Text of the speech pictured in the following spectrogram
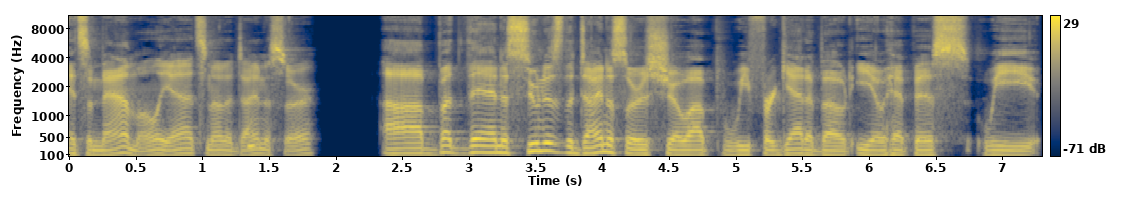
It's a mammal, yeah, it's not a dinosaur. Uh, but then as soon as the dinosaurs show up, we forget about Eohippus. We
